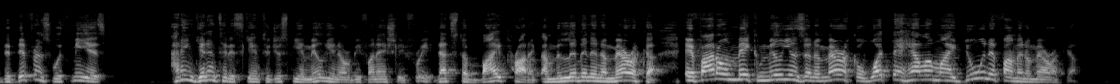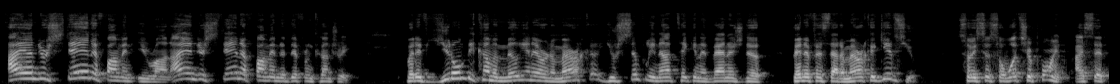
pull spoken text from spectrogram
the difference with me is I didn't get into this game to just be a millionaire or be financially free. That's the byproduct. I'm living in America. If I don't make millions in America, what the hell am I doing if I'm in America? I understand if I'm in Iran. I understand if I'm in a different country. But if you don't become a millionaire in America, you're simply not taking advantage of the benefits that America gives you. So he said, So what's your point? I said,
